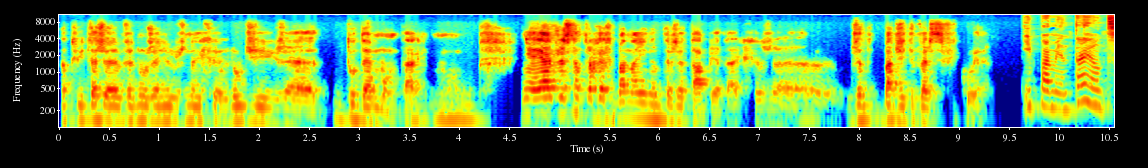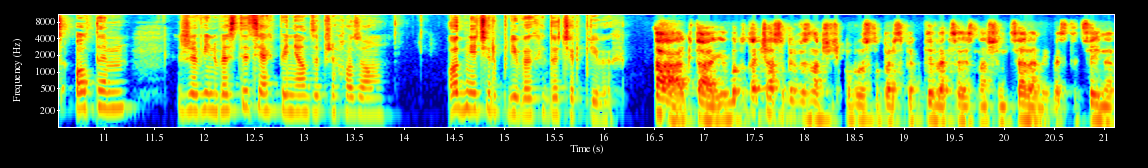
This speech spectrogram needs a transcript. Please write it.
na Twitterze wynurzeń różnych ludzi, że tu demo, tak? No, nie, ja już jestem trochę chyba na innym też etapie, tak, że, że bardziej dywersyfikuję. I pamiętając o tym, że w inwestycjach pieniądze przechodzą od niecierpliwych do cierpliwych. Tak, tak, bo tutaj trzeba sobie wyznaczyć po prostu perspektywę, co jest naszym celem inwestycyjnym,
